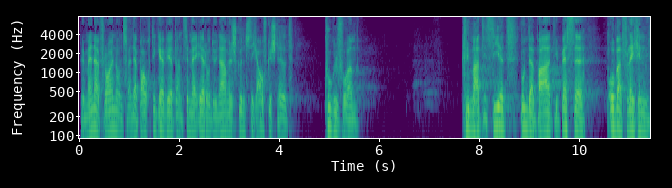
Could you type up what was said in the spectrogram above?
Wir Männer freuen uns, wenn der Bauch dicker wird, dann sind wir aerodynamisch günstig aufgestellt. Kugelform, klimatisiert, wunderbar, die beste Oberflächen,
